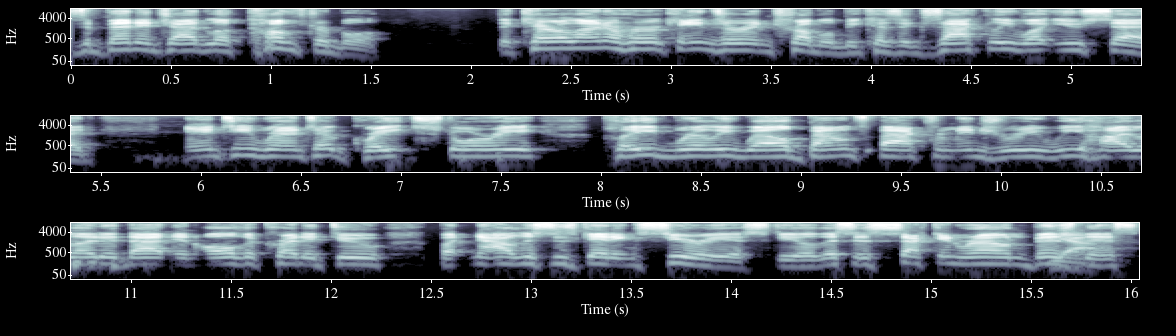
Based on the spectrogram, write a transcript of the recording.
Zibanejad looked comfortable. The Carolina Hurricanes are in trouble because exactly what you said. Antti Raanta, great story played really well, bounced back from injury. We highlighted that and all the credit due. But now this is getting serious, Steele. This is second round business.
